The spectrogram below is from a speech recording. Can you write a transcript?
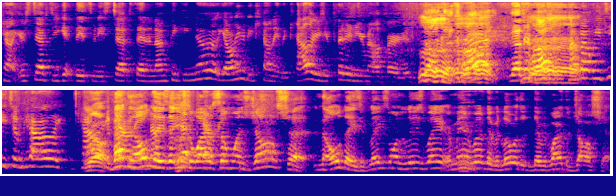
count your steps. You get these many steps in, and I'm thinking, no, y'all need to be counting the calories you put in your mouth first. No, that's right. That's right. How about we teach them calorie? Well- calorie Back in the old days, they used to wire counting. someone's jaw shut. In the old days, if ladies wanted to lose weight or men Mm. or whatever, they would lower the, they would wire the jaw shut.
